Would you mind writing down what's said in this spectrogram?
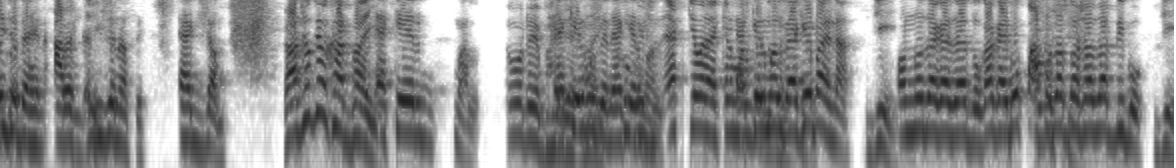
এই যে দেখেন আর একটা ডিজাইন আছে। একদম। রাজকীয় খাট ভাই। একের মাল। ওরে ভাই একের বুঝেন, একের মাল। একেবারে একের মাল একের মাল ব্যাকে পায় না। জি। অন্য জায়গায় যায় ধোকা খাইবো পাঁচ হাজার দশ হাজার দিব। জি।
